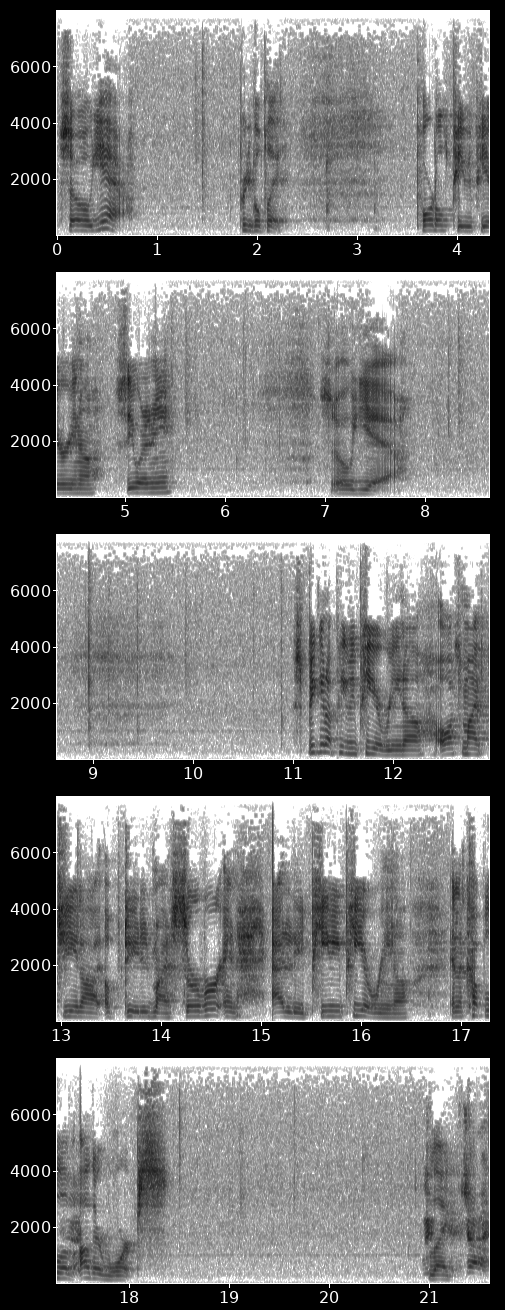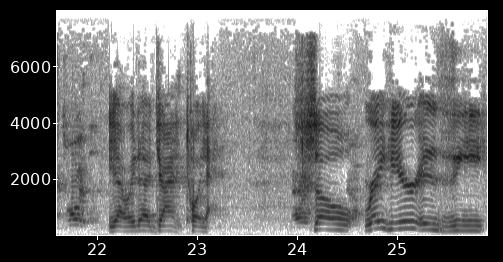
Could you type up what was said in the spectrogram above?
So, yeah. Pretty cool place. Portals, PvP Arena. See what I mean? So, yeah. Speaking of PvP Arena, Awesome IFG and I updated my server and added a PvP Arena and a couple of other warps. We Like- giant toilet. Yeah, we did a giant toilet. So, right here is the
